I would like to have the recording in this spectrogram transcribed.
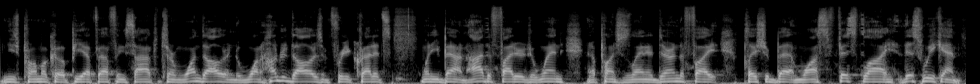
and use promo code PFF and you sign up to turn $1 into $100 in free credits when you bet on either fighter to win and a punch is landed during the fight. Place your bet and watch fist fly this weekend.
